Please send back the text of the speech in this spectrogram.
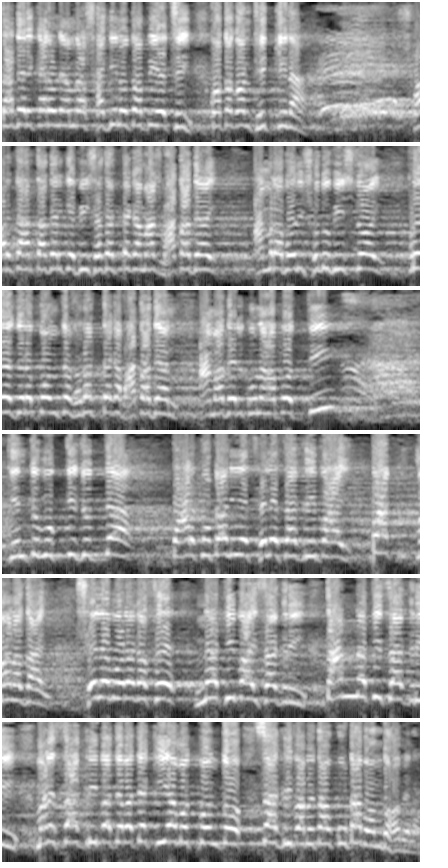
তাদের কারণে আমরা স্বাধীনতা পেয়েছি। কতক্ষণ ঠিক কিনা? সরকার তাদেরকে বিশ হাজার টাকা মাস ভাতা দেয়। আমরা বলি শুধু বিশ নয়, প্রয়োজনে পঞ্চাশ হাজার টাকা ভাতা দেন। আমাদের কোনো আপত্তি কিন্তু মুক্তিযোদ্ধা তার কোটা নিয়ে ছেলে চাকরি পায় পাক মানা যায়। ছেলে মরে গেছে, নাতি পায় চাকরি। তার নাতি চাকরি। মানে চাকরি পাতে পাতে কিয়ামত পর্যন্ত চাকরি পাবে, তাও কোটা বন্ধ হবে না।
